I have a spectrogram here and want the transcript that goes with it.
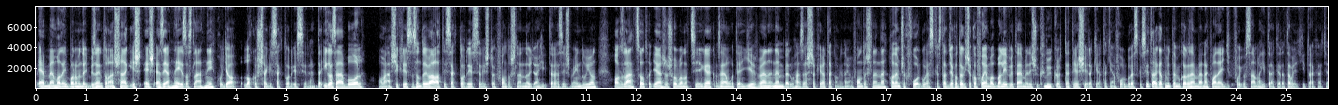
ebben van egy baromi nagy bizonytalanság, és, és ezért nehéz azt látni, hogy a lakossági szektor részére. De igazából a másik rész viszont, hogy a vállalati szektor részére is tök fontos lenne, hogy a hitelezésbe induljon. Az látszott, hogy elsősorban a cégek az elmúlt egy évben nem beruházásra kértek, ami nagyon fontos lenne, hanem csak forgóeszköz. Tehát gyakorlatilag csak a folyamatban lévő termelésük működtetésére kértek ilyen forgóeszköz hiteleket, mint amikor az embernek van egy folyószámla hitelkerete vagy egy hitelkártya.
